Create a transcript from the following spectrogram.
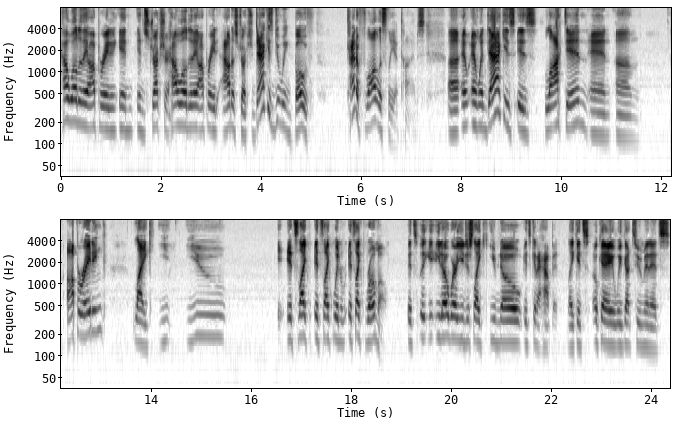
how well do they operate in, in in structure? How well do they operate out of structure? Dak is doing both, kind of flawlessly at times. Uh, and, and when Dak is is locked in and um, operating like you, you it's like it's like when it's like Romo. It's you know where you just like you know it's to happen. Like it's okay, we've got 2 minutes.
